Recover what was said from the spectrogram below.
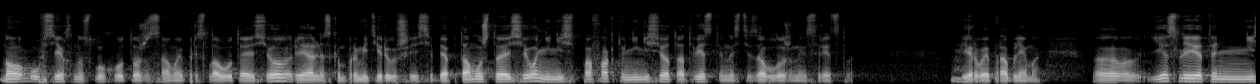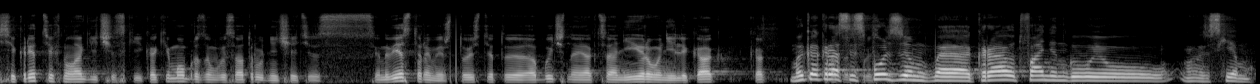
Но у всех на слуху то же самое пресловутое ICO, реально скомпрометировавшее себя, потому что ICO не нес- по факту не несет ответственности за вложенные средства. Первая проблема. Э, Если это не секрет технологический, каким образом вы сотрудничаете с инвесторами? То есть это обычное акционирование или как? как Мы как раз используем э, краудфандинговую э, схему.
